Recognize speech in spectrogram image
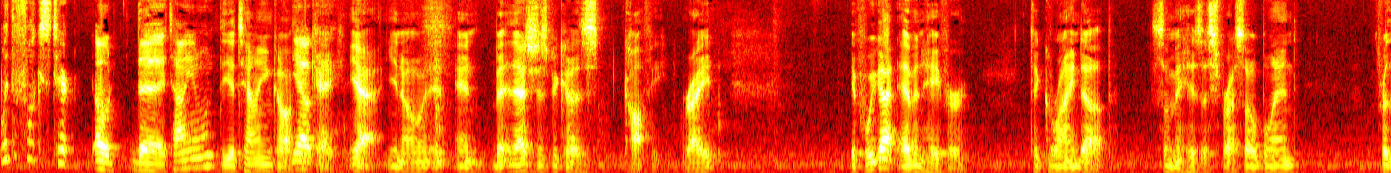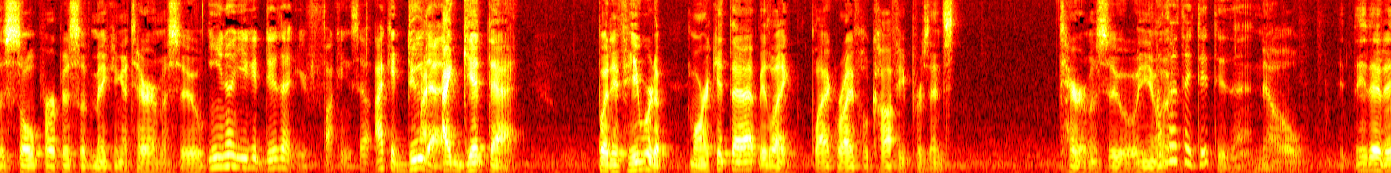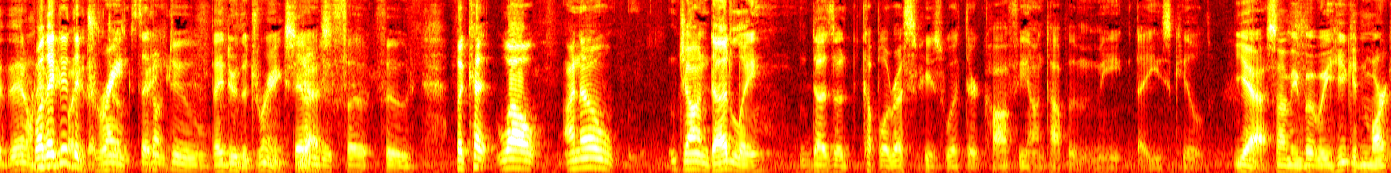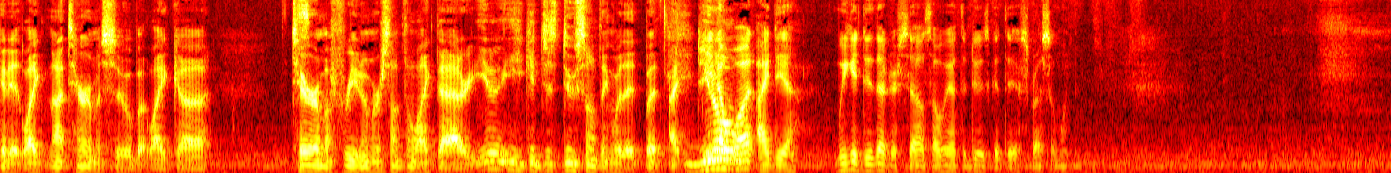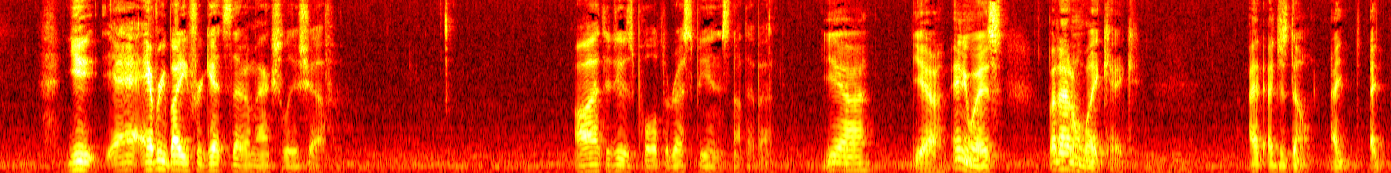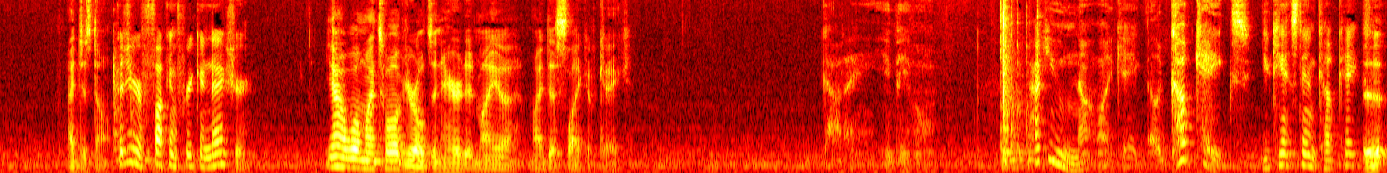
What the fuck's ter- Oh, the Italian one. the Italian coffee Yeah, okay. cake. Yeah, you know, and, and but that's just because coffee, right? If we got Evan Hafer to grind up some of his espresso blend for the sole purpose of making a tiramisu, You know, you could do that in your fucking self. I could do that. I, I get that. But if he were to market that, be like Black Rifle Coffee presents tiramisu, you know, I thought they did do that. no, they, they, they don't. Well, they do the drinks. They don't do. They do the drinks. They yes. don't do fo- food. Because well, I know John Dudley does a couple of recipes with their coffee on top of the meat that he's killed. Yeah, so I mean, but we, he could market it like not tiramisu, but like uh, Terima Freedom or something like that, or you know, he could just do something with it. But I, do You, you, know, what idea? We could do that ourselves. All we have to do is get the espresso one. You, everybody forgets that I'm actually a chef. All I have to do is pull up the recipe, and it's not that bad. Yeah, yeah. Anyways, but I don't like cake. I, I just don't. I, I, I just don't. Because you're a fucking freaking nature. Yeah, well, my twelve-year-olds inherited my uh, my dislike of cake. God, I hate you people. How can you not like cake? Uh, cupcakes. You can't stand cupcakes. Ugh.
